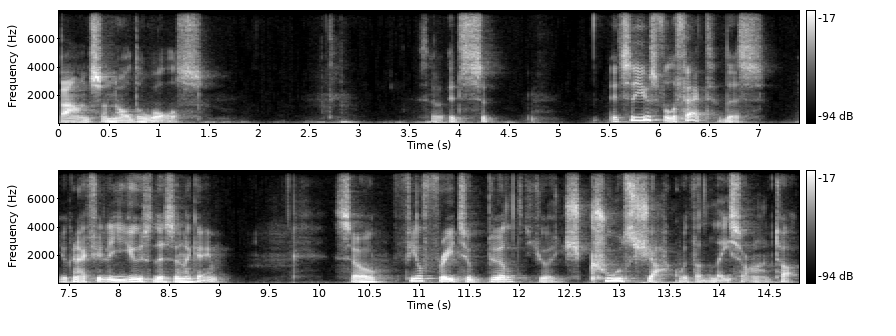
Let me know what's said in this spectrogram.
bounce on all the walls. So it's a, it's a useful effect this. You can actually use this in a game so feel free to build your cool shock with a laser on top,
